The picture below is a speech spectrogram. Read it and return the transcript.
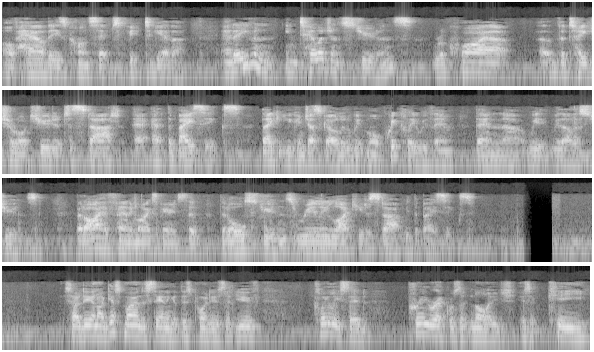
of how these concepts fit together. And even intelligent students require uh, the teacher or tutor to start at, at the basics. They, you can just go a little bit more quickly with them than uh, with, with other students. But I have found in my experience that, that all students really like you to start with the basics. So, Dion, I guess my understanding at this point is that you've clearly said prerequisite knowledge is a key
